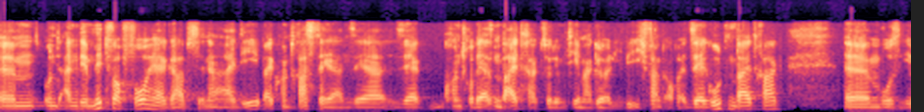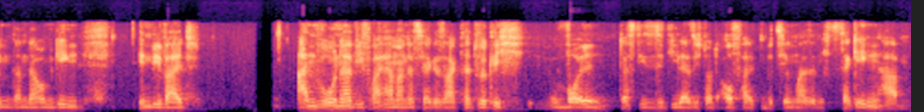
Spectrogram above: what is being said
Ähm, und an dem Mittwoch vorher gab es in der ARD bei Kontraste ja einen sehr, sehr kontroversen Beitrag zu dem Thema Girlie. Wie ich fand, auch einen sehr guten Beitrag, ähm, wo es eben dann darum ging, inwieweit Anwohner, wie Frau Herrmann das ja gesagt hat, wirklich wollen, dass diese Dealer sich dort aufhalten, beziehungsweise nichts dagegen haben.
